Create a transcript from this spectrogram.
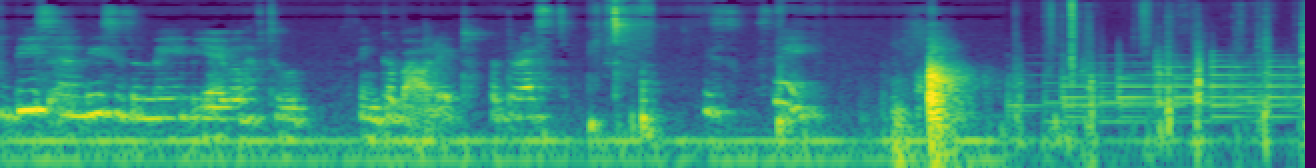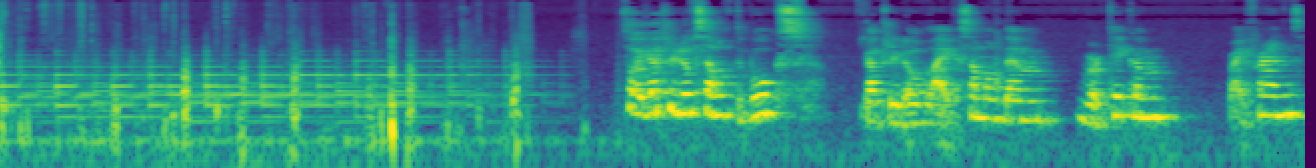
this and this is a maybe, I will have to think about it, but the rest is staying. So I got rid of some of the books, got rid of like some of them were taken by friends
